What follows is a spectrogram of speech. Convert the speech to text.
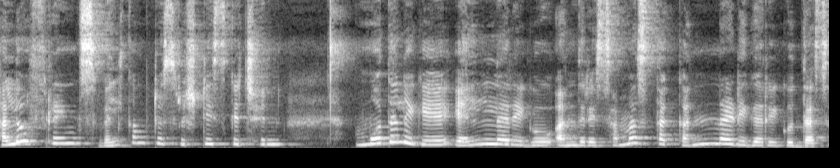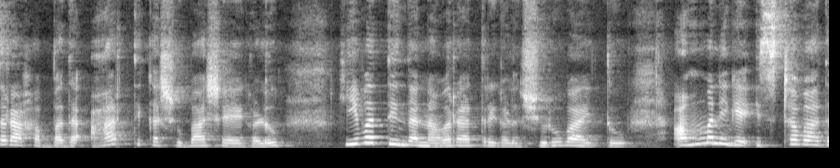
Hello friends welcome to Srishti's kitchen ಮೊದಲಿಗೆ ಎಲ್ಲರಿಗೂ, ಅಂದರೆ ಸಮಸ್ತ ಕನ್ನಡಿಗರಿಗೂ ದಸರಾ ಹಬ್ಬದ ಆರ್ಥಿಕ ಶುಭಾಶಯಗಳು. ಇವತ್ತಿಂದ ನವರಾತ್ರಿಗಳು ಶುರುವಾಯಿತು. ಅಮ್ಮನಿಗೆ ಇಷ್ಟವಾದ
